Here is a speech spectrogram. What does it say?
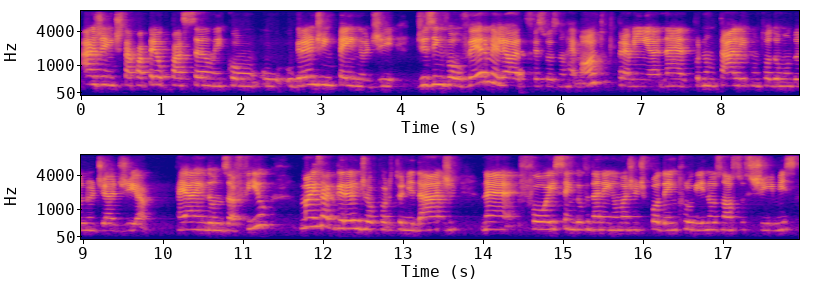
A gente está com a preocupação e com o, o, grande empenho de desenvolver melhor as pessoas no remoto, que para mim, é, né, por não estar tá ali com todo mundo no dia a dia, é ainda um desafio, mas a grande oportunidade né, foi, sem dúvida nenhuma, a gente poder incluir nos nossos times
